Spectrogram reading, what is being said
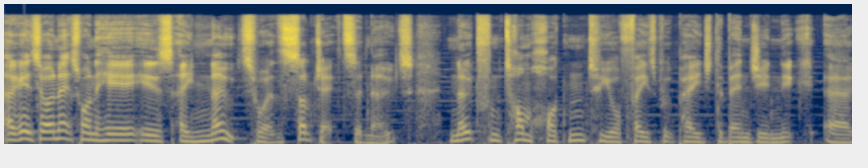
Okay, so our next one here is a note, where the subject's a note. Note from Tom Hodden to your Facebook page, the Benji and Nick uh,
